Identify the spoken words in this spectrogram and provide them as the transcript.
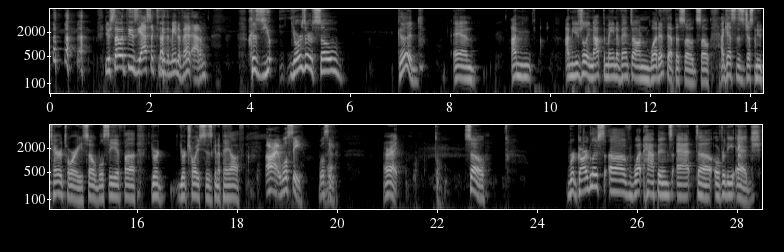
You're so enthusiastic to be the main event, Adam. Because you yours are so good, and I'm I'm usually not the main event on What If episodes, so I guess this is just new territory. So we'll see if uh, your your choice is going to pay off. All right, we'll see. We'll see. All right. So, regardless of what happens at uh, Over the Edge,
